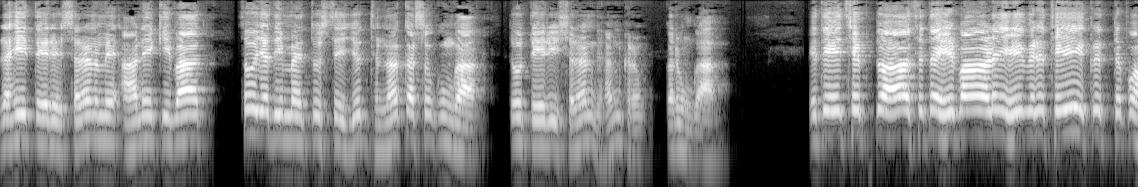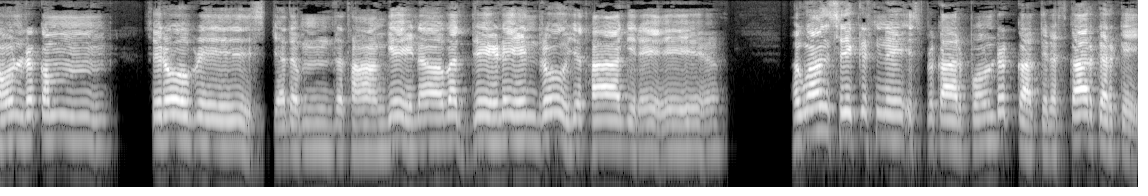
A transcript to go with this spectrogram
रही तेरे शरण में आने की बात तो यदि मैं तुझसे युद्ध न कर सकूँगा तो तेरी शरण ग्रहण करूँगा। इति क्षिप्त्वा बाणे विरथे कृत्य पौनरकम शिरोवृश्चदम रथांगेन वज्रेणेन्द्रो यथा गिरे। भगवान श्री कृष्ण ने इस प्रकार पौंड्रक का तिरस्कार करके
